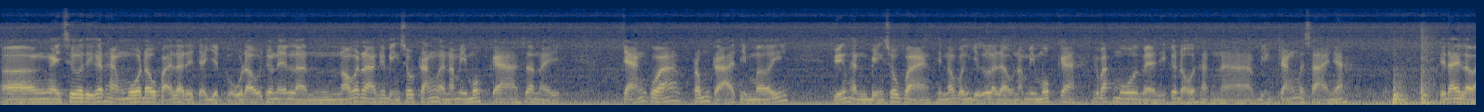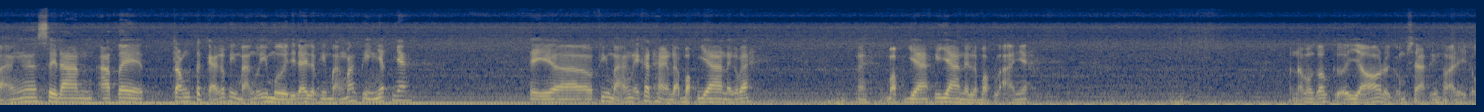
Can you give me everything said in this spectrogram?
À, ngày xưa thì khách hàng mua đâu phải là để chạy dịch vụ đâu cho nên là nó mới ra cái biển số trắng là 51k sau này chán quá trống trải thì mới chuyển thành biển số vàng thì nó vẫn giữ là đầu 51k các bác mua về thì cứ đổi thành à, biển trắng mà xài nhé thì đây là bản sedan AT trong tất cả các phiên bản của i10 thì đây là phiên bản mắc tiền nhất nhé thì uh, phiên bản này khách hàng đã bọc da này các bác này, bọc da cái da này là bọc lại nha. Nó vẫn có cửa gió rồi cổng sạc điện thoại đầy đủ.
